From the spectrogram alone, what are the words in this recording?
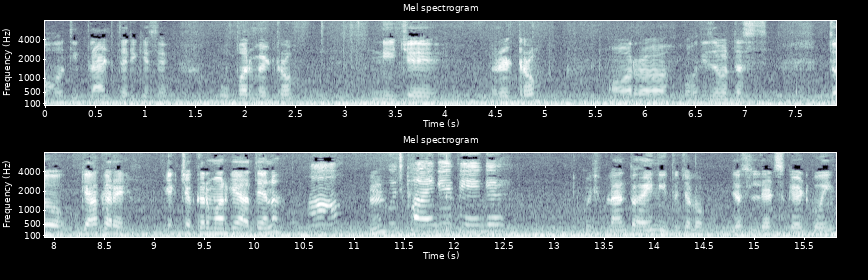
बहुत ही प्लान्ड तरीके से। ऊपर मेट्रो नीचे रेट्रो और बहुत ही ज़बरदस्त। तो क्या करें? एक चक्कर मार के आते हैं ना? हाँ। हम्म? कुछ खाएँगे पिएँगे कुछ प्लान तो है ही नहीं तो चलो जस्ट लेट्स गेट गोइंग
